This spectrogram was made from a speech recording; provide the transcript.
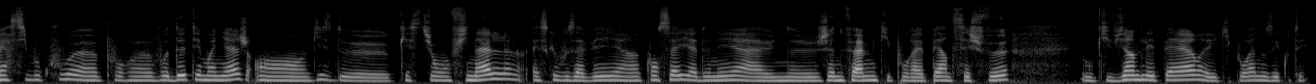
Merci beaucoup euh, pour euh, vos deux témoignages. En guise de question finale, est-ce que vous avez un conseil à donner à une jeune femme qui pourrait perdre ses cheveux ou qui vient de les perdre et qui pourrait nous écouter?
